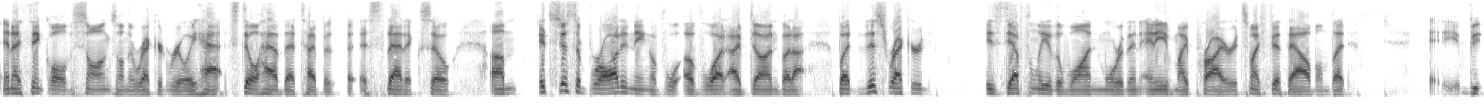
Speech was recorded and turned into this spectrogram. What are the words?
And I think all the songs on the record really ha- still have that type of aesthetic. So um, it's just a broadening of of what I've done. But I, but this record is definitely the one more than any of my prior. It's my fifth album, but be,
